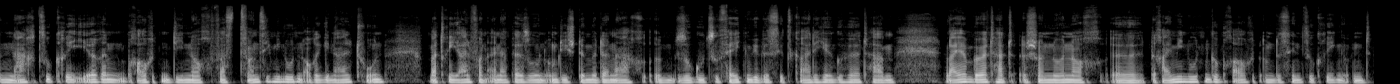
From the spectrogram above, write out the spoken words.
nachzukreieren, brauchten die noch fast 20 Minuten Originaltonmaterial von einer Person, um die Stimme danach ähm, so gut zu faken, wie wir es jetzt gerade hier gehört haben. Lyrebird hat schon nur noch äh, drei Minuten gebraucht, um das hinzukriegen und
